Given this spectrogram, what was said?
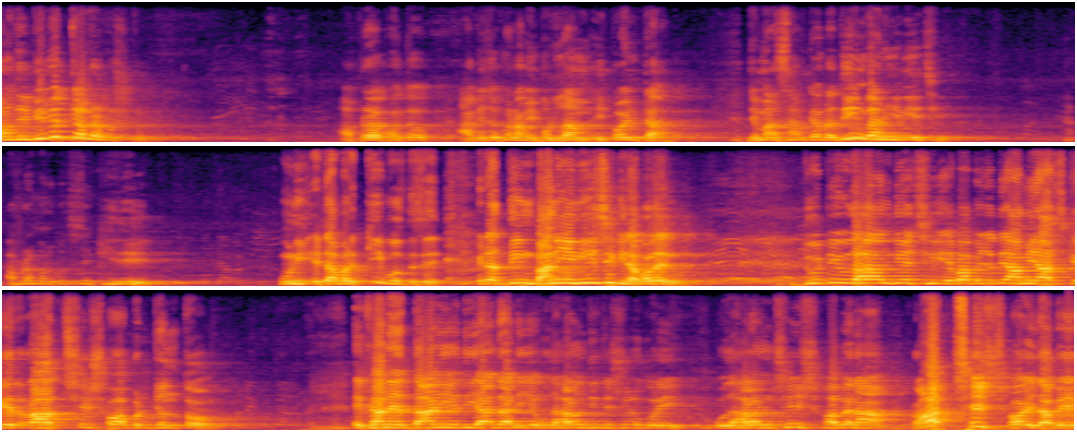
আমাদের বিবেককে আমরা প্রশ্ন করি। আপনারা হয়তো আগে যখন আমি বললাম এই পয়েন্টটা যে মাঝহাবকে আমরা দিন বানিয়ে নিয়েছি, আপনারা মনে করতেছেন কি রে উনি এটা আবার কি বলতেছে? এটা দিন বানিয়ে নিয়েছে কিনা বলেন। দুটি উদাহরণ দিয়েছি। এভাবে যদি আমি আজকের রাত শেষ হওয়া পর্যন্ত এখানে দাঁড়িয়ে দিয়ে দাঁড়িয়ে উদাহরণ দিতে শুরু করি। উদাহরণ শেষ হবে না, রাত শেষ হয়ে যাবে।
